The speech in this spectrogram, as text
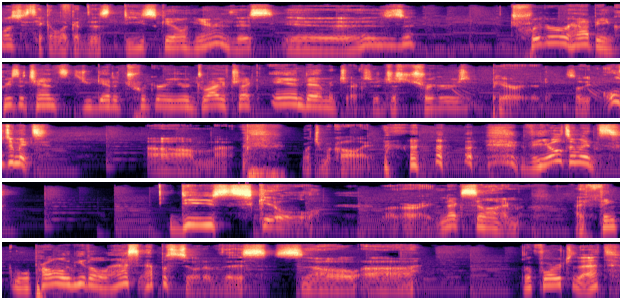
Let's just take a look at this D skill here. This is Trigger Happy. Increase the chance you get a trigger in your drive check and damage check. So it just triggers, period. So the ultimate, um, whatchamacallit, the ultimate D skill. But alright, next time, I think will probably be the last episode of this. So, uh, look forward to that.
